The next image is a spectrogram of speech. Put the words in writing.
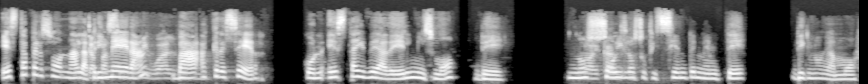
Esta persona, la primera, va a crecer con esta idea de él mismo de no, soy lo suficientemente digno de amor,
